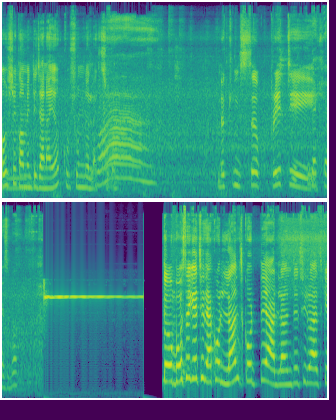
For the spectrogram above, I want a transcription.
অবশ্যই কমেন্টে জানায়ও। খুব সুন্দর লাগছিল। লুকিং সো প্রিটি দেখে আসব। তো বসে গেছি, দেখো লাঞ্চ করতে, আর লাঞ্চে ছিল আজকে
